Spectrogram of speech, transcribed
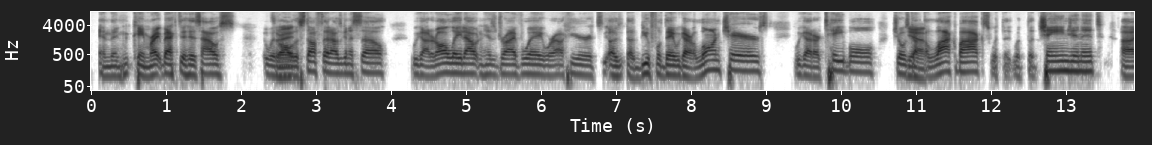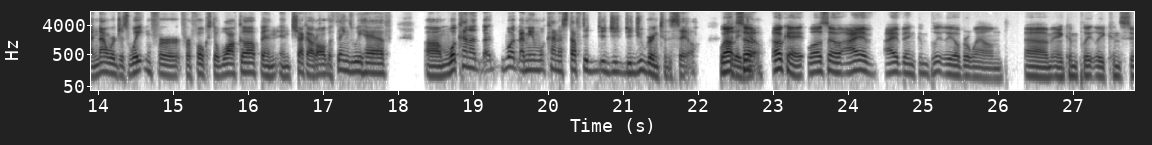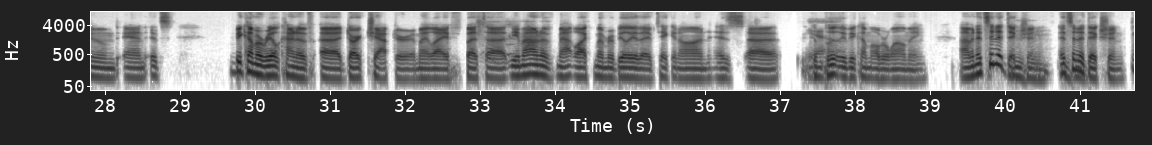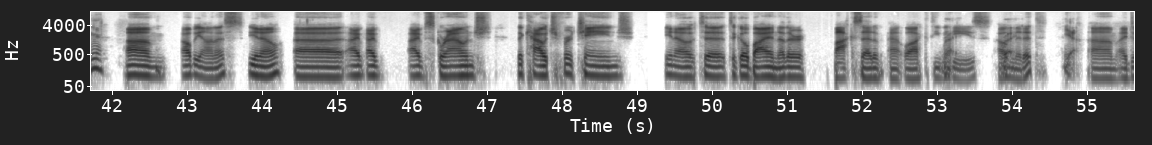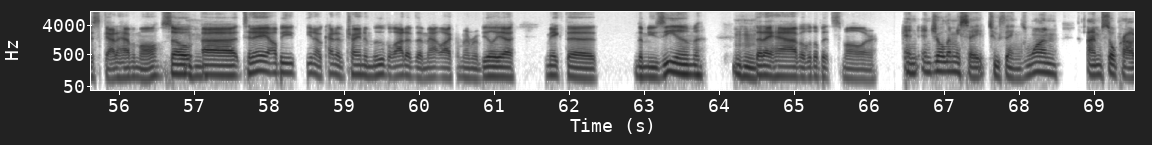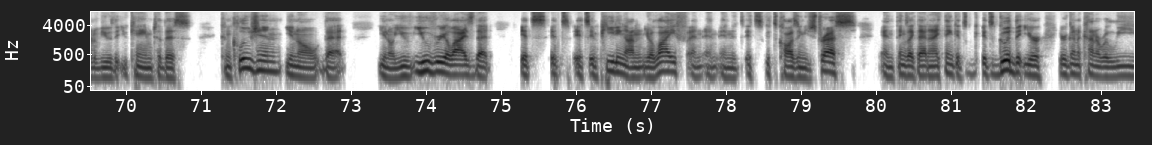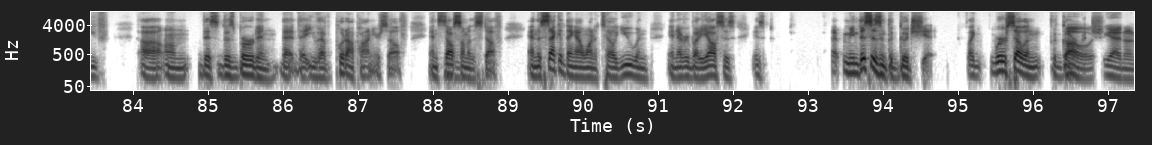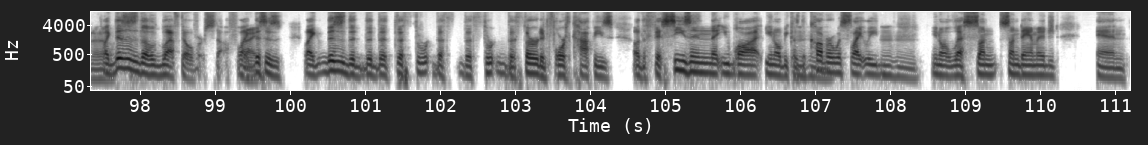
and then came right back to his house with all the stuff that I was gonna sell. We got it all laid out in his driveway. We're out here. It's a, a beautiful day. We got our lawn chairs. We got our table. Joe's Yeah. got the lockbox with the with the change in it. Uh, and now we're just waiting for for folks to walk up and and check out all the things we have. Um, what kind of what I mean, what kind of stuff did did you did you bring to the sale? Well, today, so Joe? okay, well, so I have I've been completely overwhelmed um, and completely consumed, and it's become a real kind of uh, dark chapter in my life. But uh, the amount of Matlock memorabilia that I've taken on has uh, Yeah. completely become overwhelming, um, and it's an addiction. Mhm, It's an mhm. addiction. Yeah. Um, I'll be honest. You know, uh, I've I've I've scrounged the couch for change. You know, to to go buy another box set of Matlock DVDs. I'll Right. admit it. Yeah. Um, I just got to have them all. So Mhm. uh, today I'll be, you know, kind of trying to move a lot of the Matlock memorabilia, make the the museum Mhm. that I have a little bit smaller. and and Joe, let me say two things. One, I'm so proud of you that you came to this conclusion. You know that you know you've you've realized that it's it's it's impeding on your life and and and it's it's, causing you stress and things like that. And I think it's it's good that you're you're going to kind of relieve uh, um this this burden that that you have put upon yourself and sell Mhm. some of the stuff. And the second thing I want to tell you and and everybody else is is I mean this isn't the good shit. Like we're selling the garbage Oh, yeah, no, no, no. like this is the leftover stuff like Right. this is like this is the the the the th- the the, th- the third and fourth copies of the fifth season that you bought you know because Mhm. the cover was slightly Mhm. you know less sun sun damaged and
